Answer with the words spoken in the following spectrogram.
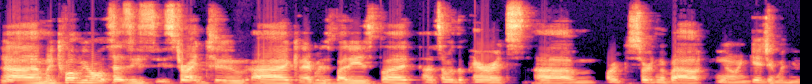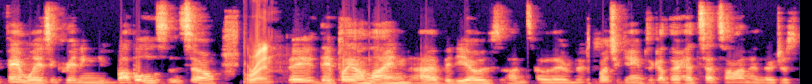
uh, my twelve year old says he's he's tried to uh, connect with his buddies, but uh, some of the parents um, aren't certain about you know engaging with new families and creating new bubbles, and so right they they play online uh, videos, and so there's a bunch of games. They got their headsets on and they're just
